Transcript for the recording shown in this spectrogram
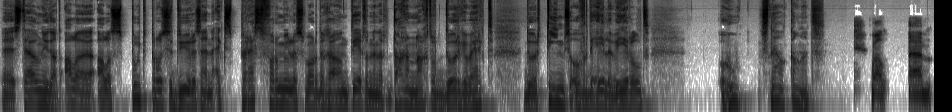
Uh, stel nu dat alle, alle spoedprocedures en expressformules worden gehanteerd en er dag en nacht wordt doorgewerkt door teams over de hele wereld. Hoe snel kan het? Wel, Um,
